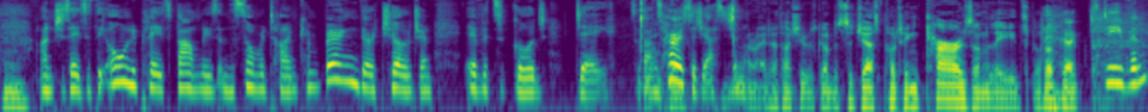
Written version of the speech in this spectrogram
Mm. And she says it's the only place families in the summertime can bring their children if it's a good day. So that's okay. her suggestion. All right. I thought she was going to suggest putting cars on leads, but okay. Stephen,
